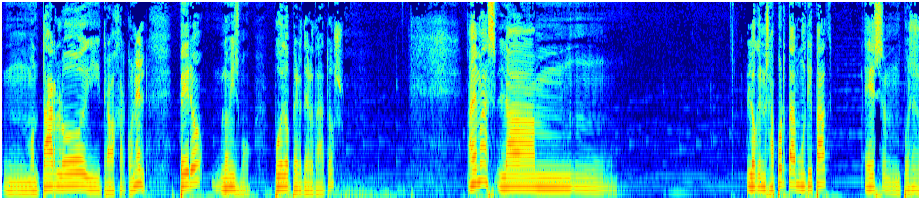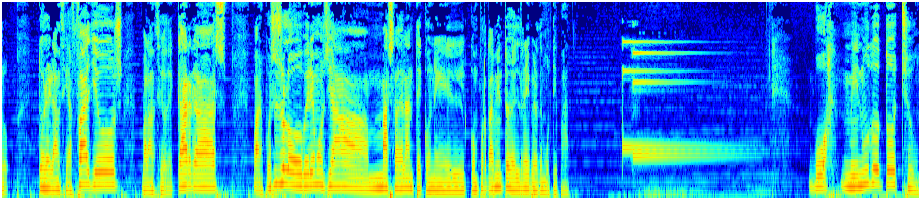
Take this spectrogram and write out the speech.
mm, montarlo y trabajar con él. Pero lo mismo, puedo perder datos. Además, la, mm, lo que nos aporta Multipath es, mm, pues eso, tolerancia a fallos, balanceo de cargas. Bueno, pues eso lo veremos ya más adelante con el comportamiento del driver de Multipath. Buah, menudo tocho.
